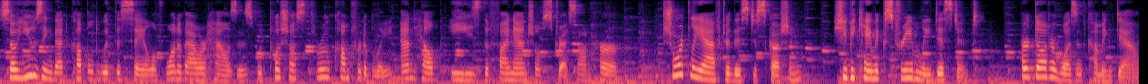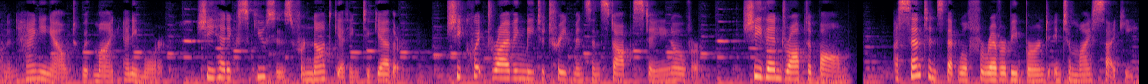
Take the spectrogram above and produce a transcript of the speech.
so using that coupled with the sale of one of our houses would push us through comfortably and help ease the financial stress on her. Shortly after this discussion, she became extremely distant. Her daughter wasn't coming down and hanging out with mine anymore. She had excuses for not getting together. She quit driving me to treatments and stopped staying over. She then dropped a bomb, a sentence that will forever be burned into my psyche.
